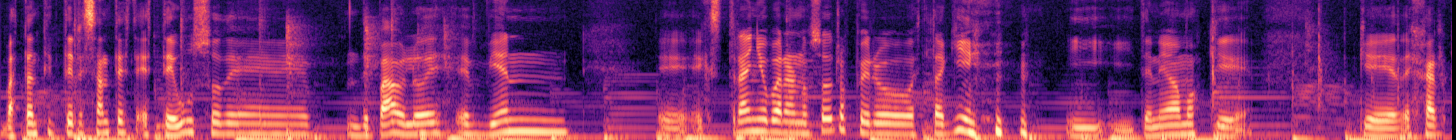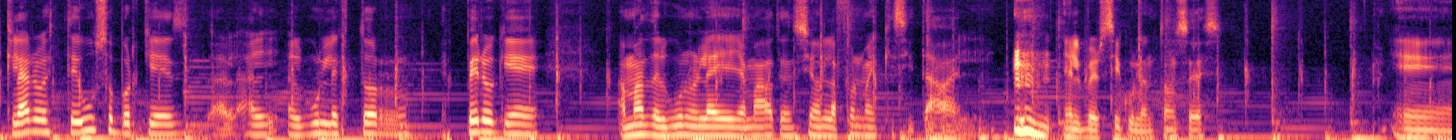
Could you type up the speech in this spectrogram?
bastante interesante este, este uso de, Pablo. Es, bien eh, extraño para nosotros, pero está aquí. y, teníamos que, dejar claro este uso porque algún lector, espero que a más de alguno le haya llamado atención la forma en que citaba el, versículo. Entonces, eh,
